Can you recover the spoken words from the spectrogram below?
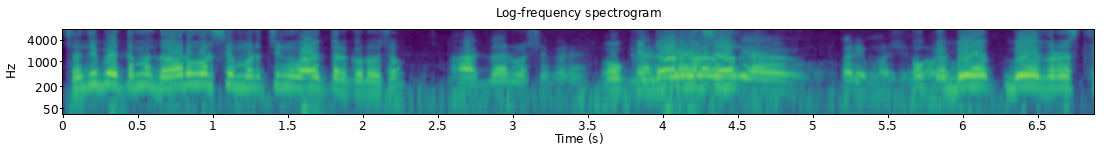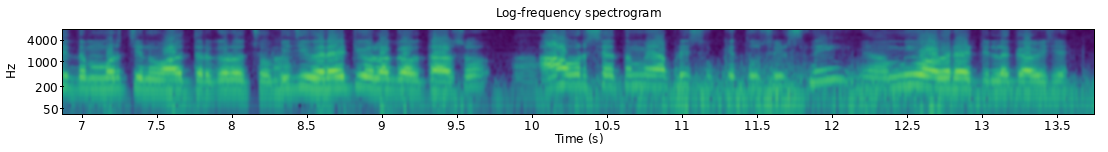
સંજયભાઈ તમે દર વર્ષે મરચીનું વાવેતર કરો છો? હા દર વર્ષે કરે. ઓકે, દર વર્ષે- કરી મરચી ઓકે બે બે વર્ષથી તમે મરચીનું વાવેતર કરો છો. બીજી વેરાયટીઓ લગાવતા હશો. આ વર્ષે તમે આપણી સુકેતુ સીડ્સની મીવા વેરાયટી લગાવી છે.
